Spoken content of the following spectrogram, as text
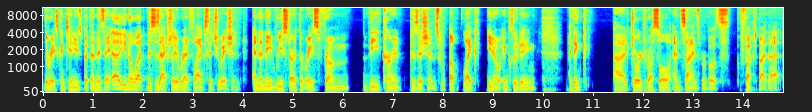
The race continues, but then they say, "Oh, you know what? This is actually a red flag situation." And then they restart the race from the current positions of like, you know, including I think uh, George Russell and Sainz were both fucked by that.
